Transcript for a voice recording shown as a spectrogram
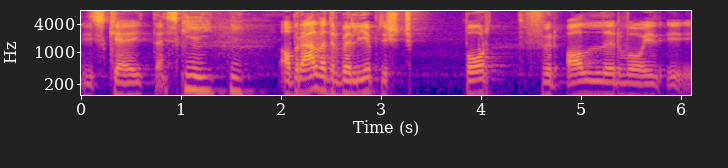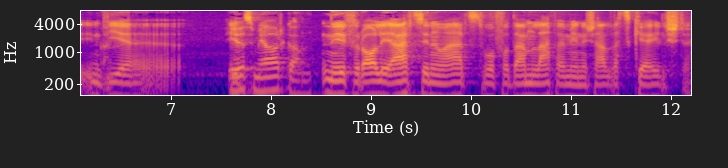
Ich skaten. Skaten. Aber auch der beliebteste Sport für alle, die in die, äh, In unserem Jahrgang. nee, für alle Ärztinnen und Ärzte, die von dem leben, meine ist auch das Geilste.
